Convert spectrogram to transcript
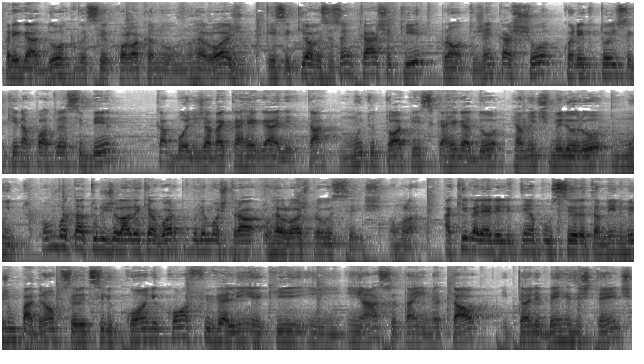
pregador que você coloca no, no, relógio. Esse aqui, ó, você só encaixa aqui, pronto, já encaixou, conectou isso aqui na porta USB, acabou, ele já vai carregar ali, tá? Muito top esse carregador, realmente melhorou muito. Vamos botar tudo de lado aqui agora para poder mostrar o relógio para vocês. Vamos lá. Aqui, galera, ele tem a pulseira também no mesmo padrão, pulseira de silicone com a fivelinha aqui em, em aço, tá? Em metal, então ele é bem resistente.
